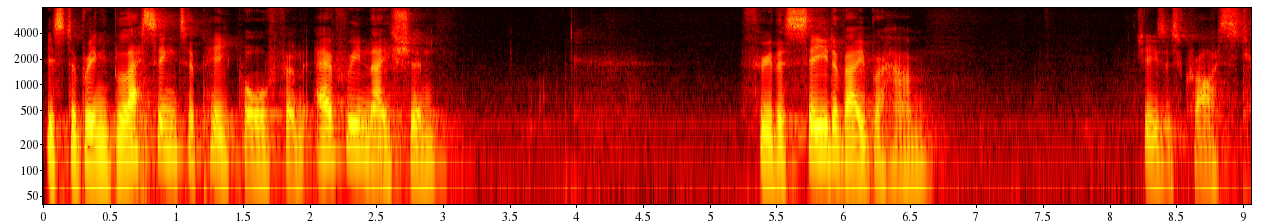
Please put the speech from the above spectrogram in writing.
is to bring blessing to people from every nation through the seed of Abraham, Jesus Christ.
